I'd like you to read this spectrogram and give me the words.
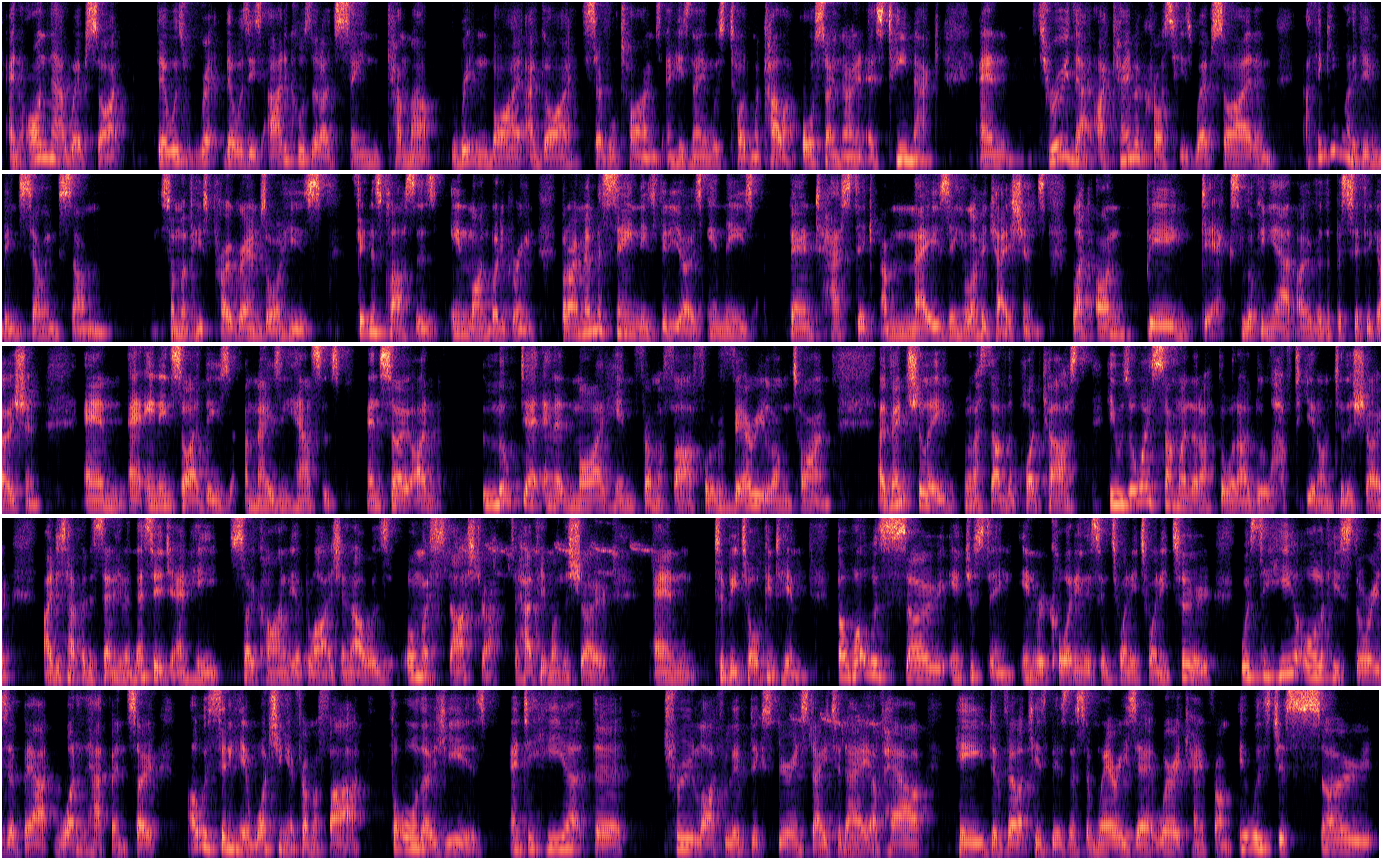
And on that website, there was re- there was these articles that I'd seen come up written by a guy several times, and his name was Todd McCullough, also known as T Mac. And through that, I came across his website, and I think he might have even been selling some some of his programs or his fitness classes in Mind Body Green. But I remember seeing these videos in these fantastic, amazing locations, like on big decks looking out over the Pacific Ocean and, and inside these amazing houses. And so I looked at and admired him from afar for a very long time. Eventually, when I started the podcast, he was always someone that I thought I'd love to get onto the show. I just happened to send him a message and he so kindly obliged. And I was almost starstruck to have him on the show and to be talking to him. But what was so interesting in recording this in 2022 was to hear all of his stories about what had happened. So I was sitting here watching it from afar for all those years and to hear the true life lived experience day to day of how he developed his business and where he's at, where he came from. It was just so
